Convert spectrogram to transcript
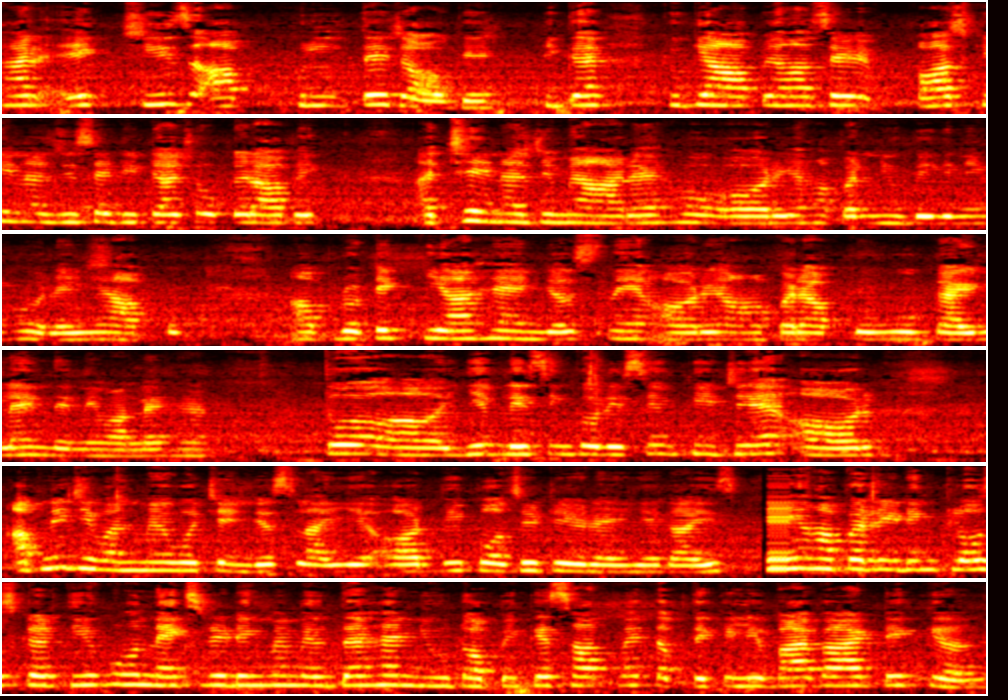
हर एक चीज़ आप खुलते जाओगे, ठीक है? क्योंकि आप यहाँ से पास की एनर्जी से डिटैच होकर आप एक अच्छे एनर्जी में आ रहे हो और यहाँ पर न्यू बिगिनिंग हो रही है आपको। प्रोटेक्ट किया है एंजल्स ने और यहाँ पर आपको वो गाइडलाइन देने वाले हैं। तो ये ब्लेसिंग को रिसीव कीजिए और अपने जीवन में वो चेंजेस लाइए और भी पॉजिटिव रहिए गाइस मैं यहाँ पर रीडिंग क्लोज करती हूँ। नेक्स्ट रीडिंग में मिलते हैं न्यू टॉपिक के साथ में। तब तक के लिए bye bye take care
